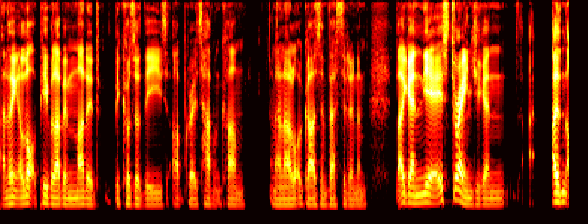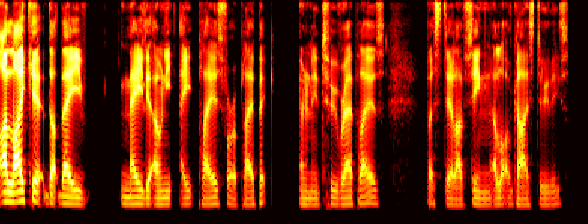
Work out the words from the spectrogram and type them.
And I think a lot of people have been mudded because of these upgrades haven't come. And I know a lot of guys invested in them. But again, yeah, it's strange. Again, I, I like it that they've made it only eight players for a player pick only two rare players. but still, I've seen a lot of guys do these,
